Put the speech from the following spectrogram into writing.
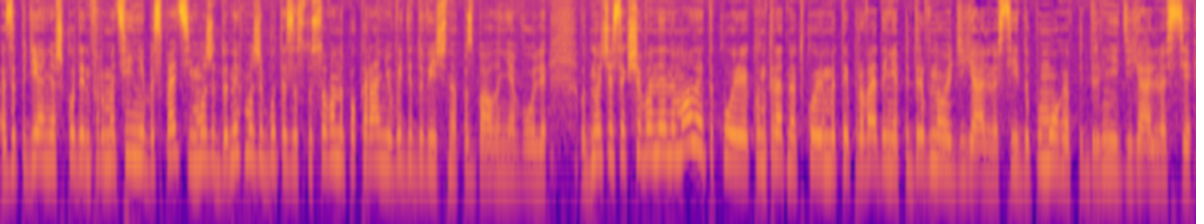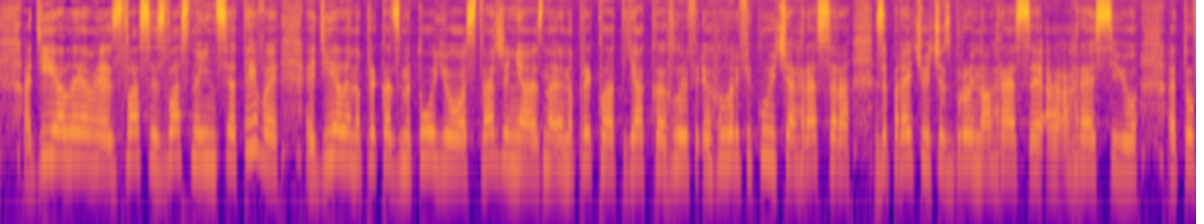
заподіяння шкоди інформаційній безпеці, може до них може бути застосовано покарання у виді довічного позбавлення волі. Водночас, якщо вони не мали такої конкретно такої мети проведення підривної діяльності і допомоги в підривній діяльності, а діяли з влас- з власної ініціативи, е, діяли, наприклад, з метою ствердження, наприклад, як глорифі- глорифікуючи агресора, заперечуючи збройну агресію, е, то в,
